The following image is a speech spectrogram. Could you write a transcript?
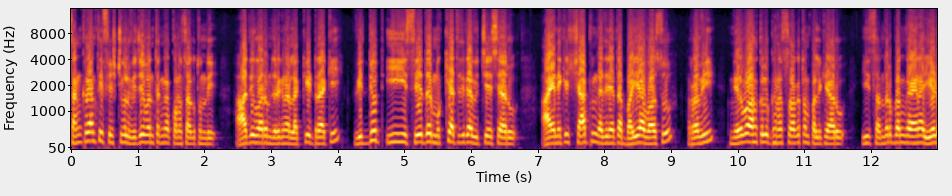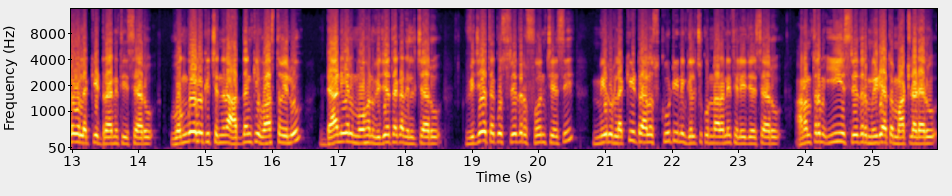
సంక్రాంతి ఫెస్టివల్ విజయవంతంగా కొనసాగుతుంది. ఆదివారం జరిగిన లక్కీ డ్రాకి విద్యుత్ ఈఈ శ్రీధర్ ముఖ్య అతిథిగా విచ్చేశారు. ఆయనకి షాపింగ్ అధినేత బయ్యా వాసు రవి నిర్వాహకులు ఘన స్వాగతం పలికారు. ఈ సందర్భంగా ఆయన ఏడవ లక్కీ డ్రాని తీశారు. ఒంగోలుకి చెందిన అద్దంకి వాస్తవ్యులు డానియల్ మోహన్ విజేతగా నిలిచారు. విజేతకు శ్రీధర్ ఫోన్ చేసి మీరు లక్కీ డ్రాలో స్కూటీని గెలుచుకున్నారని తెలియజేశారు. అనంతరం ఈ శ్రీధర్ మీడియాతో మాట్లాడారు.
